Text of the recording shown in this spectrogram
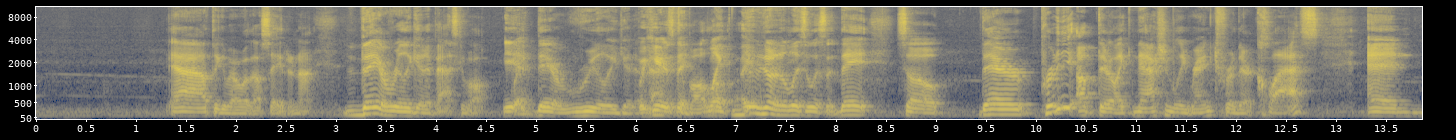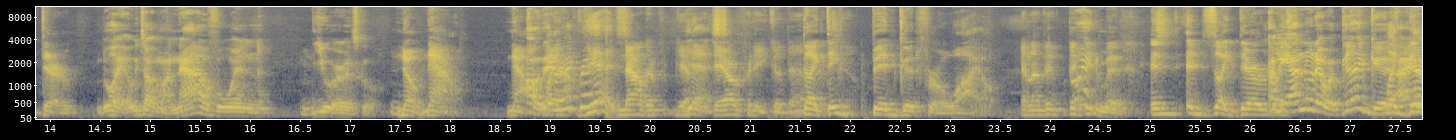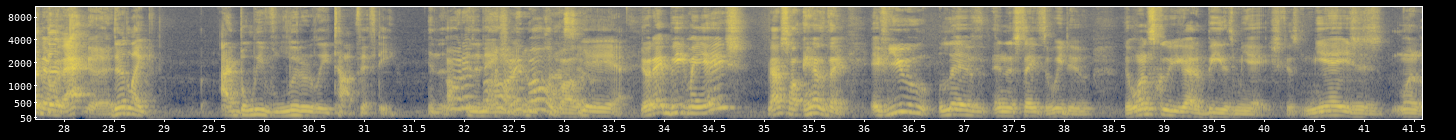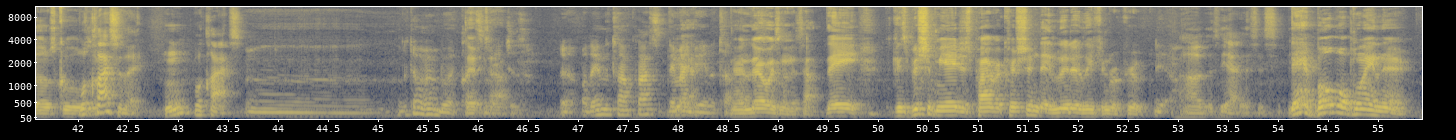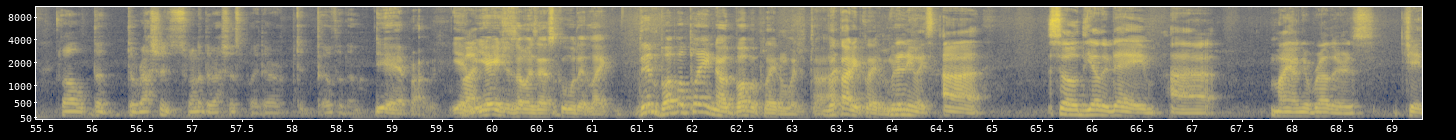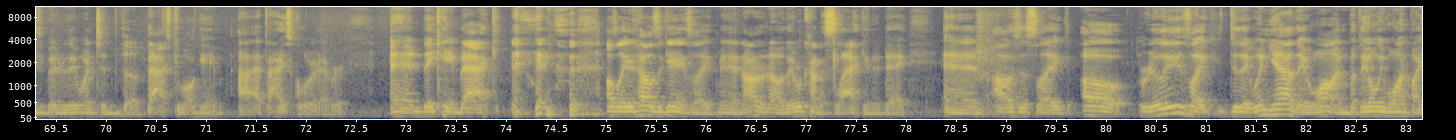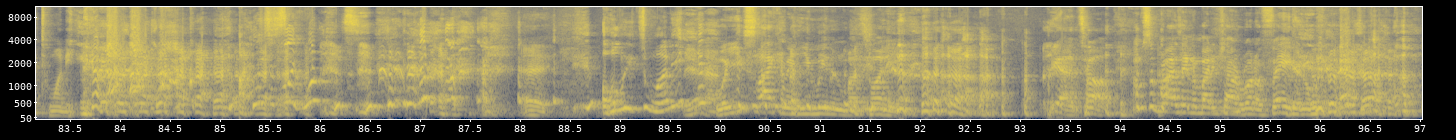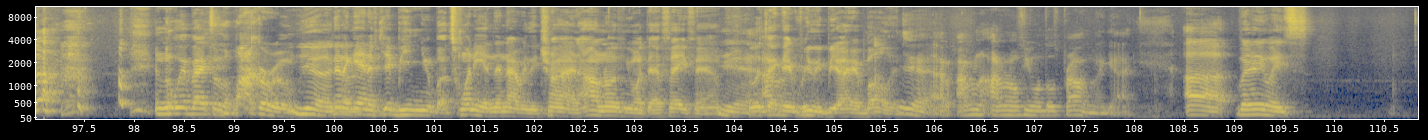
I'll think about whether I'll say it or not. They are really good at basketball. Yeah. Like, they are really good at But here's the thing. basketball. Like, Well, no, no, listen, listen. They so they're pretty up there, like nationally ranked for their class, and they're Wait, are we talking about now for when you were in school? no now, now. Oh, they're like, ranked? yes. Now they're yeah Yes. they are pretty good now. like they've been good for a while. and I think they, Wait a minute. It's, it's like they're. I mean, I knew they were good, good. like I they're, they were that good. They're like, I believe, literally top fifty in the Oh, in the that's ball. nation. They ball Yeah, baller. yeah, yeah. Yo, they beat Miege. That's all. Here's the thing: if you live in the states that we do, the one school you got to beat is Miege because Miege is one of those schools. What class are they? Hmm? What class? I don't remember what class They're they is. Yeah, Are they in the top class? They might be in the top. and class. they're always in the top. They because Bishop Miege is private Christian. They literally can recruit. Yeah. Uh, this, yeah, this is. They had Bobo playing there. Well, the the Russians, one of the Russians played there, did both of them. Yeah, probably. Yeah, But- Miege is always at school that like. Didn't Bubba play? No, Bubba played in Wichita. I thought he played in But Miege. anyways, uh, so the other day, uh, my younger brothers, Jay's and Benjamin, they went to the basketball game uh, at the high school or whatever. And they came back, and I was like, "How was the game?" He's like, "Man, I don't know. They were kind of slacking today." And I was just like, "Oh, really?" He's like, "Do they win? Yeah, they won, but they only won by 20. I was just like, "What? Hey, only 20? yeah. When you slacking and you leading by twenty, we gotta talk. I'm surprised ain't nobody trying to run a fade in the way back to, in the way back to the locker room. Yeah, Then no. again, if you're beating you by twenty and they're not really trying, I don't know if you want that fade, fam. Yeah, it looks I like they really be out here balling. Yeah, I, I don't know. I don't know if you want those problems, my guy. Uh, but anyways,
